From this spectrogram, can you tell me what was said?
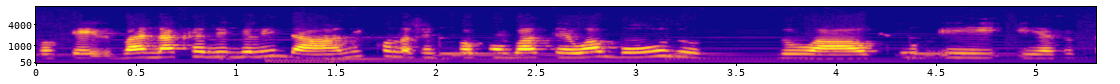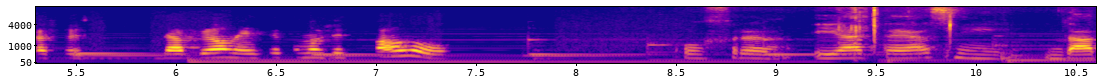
porque vai dar credibilidade quando a gente for combater o abuso do álcool e, e essas questões da violência, como a gente falou. Ô Fran, e até assim, dá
